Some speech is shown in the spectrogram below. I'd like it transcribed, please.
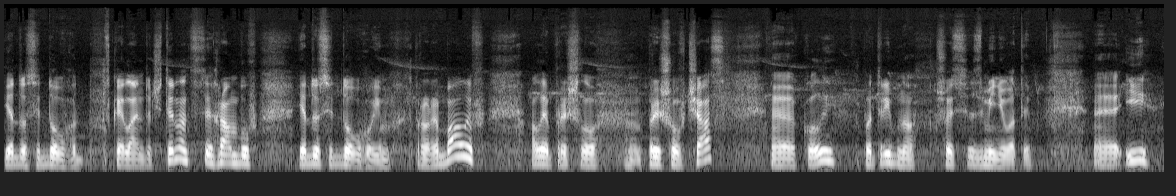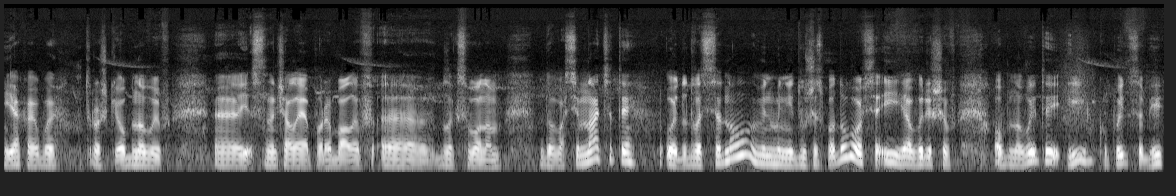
Я досить довго скайлайн до 14 грам був. Я досить довго їм прорибалив, але прийшло, прийшов час, е, коли потрібно щось змінювати. Е, І я як би трошки обновив. Е, Спочатку я порибалив Swan до 18, ой, до 21, він мені дуже сподобався, і я вирішив обновити і купити собі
